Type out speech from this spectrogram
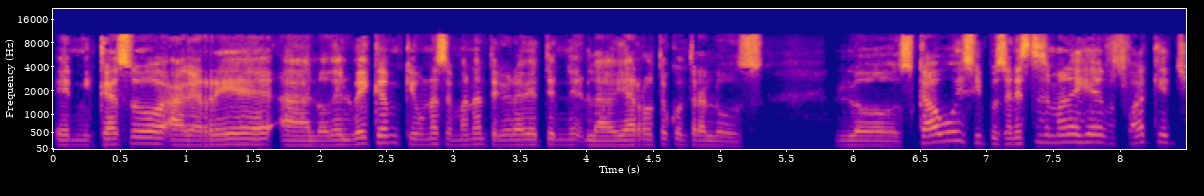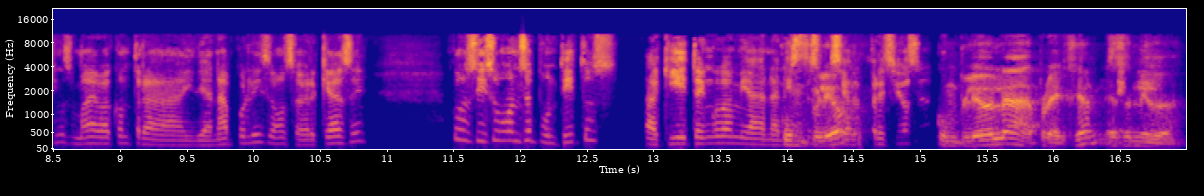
En mi caso, agarré a lo del Beckham, que una semana anterior había la había roto contra los, los Cowboys. Y pues en esta semana dije, pues fuck it, chingos, madre, va contra Indianapolis. Vamos a ver qué hace. Pues hizo 11 puntitos. Aquí tengo a mi analista ¿Cumplió? especial preciosa. ¿Cumplió la proyección? Esa es mi duda.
